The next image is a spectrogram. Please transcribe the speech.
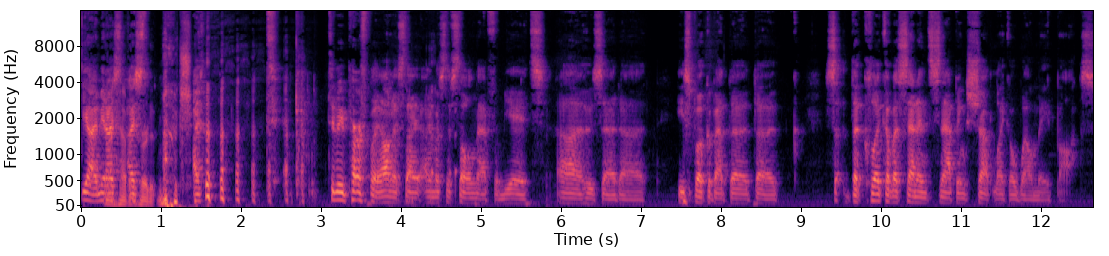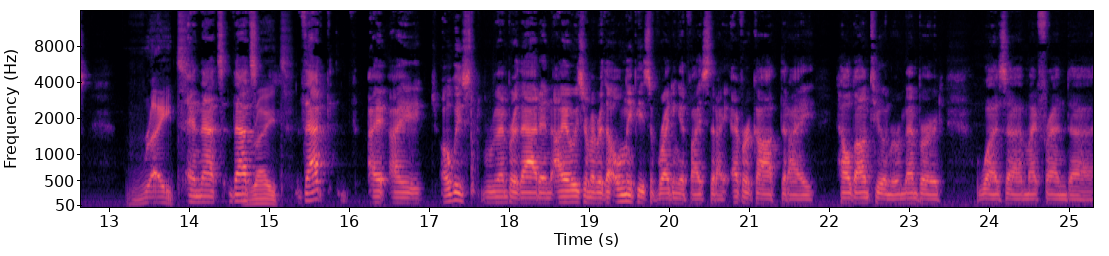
Yeah, I mean, I, I, haven't I, heard it much. I, to be perfectly honest, I, I, must have stolen that from Yeats, uh, who said uh, he spoke about the, the the click of a sentence snapping shut like a well-made box. Right. And that's that's right. That I, I always remember that, and I always remember the only piece of writing advice that I ever got that I held onto and remembered was uh, my friend uh,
